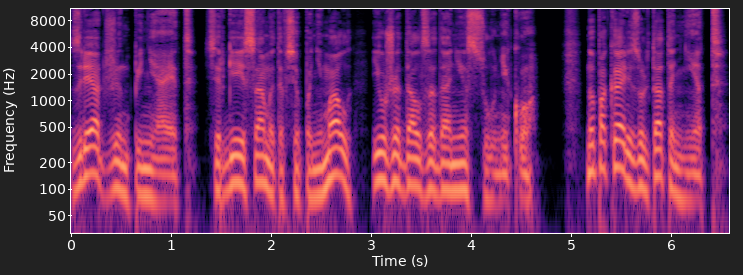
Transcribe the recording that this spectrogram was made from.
Зря Джин пеняет. Сергей сам это все понимал и уже дал задание Сунику. Но пока результата нет.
